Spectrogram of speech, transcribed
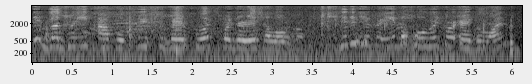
did God create apples, fish, to bear fruit for the rich alone? Didn't He create the whole world for everyone?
